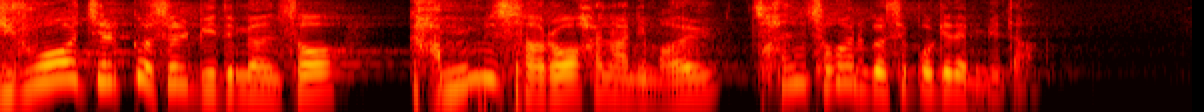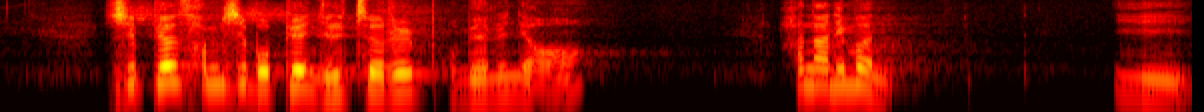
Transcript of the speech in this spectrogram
이루어질 것을 믿으면서 감사로 하나님을 찬송하는 것을 보게 됩니다. 시편 35편 1절을 보면은요. 하나님은 이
